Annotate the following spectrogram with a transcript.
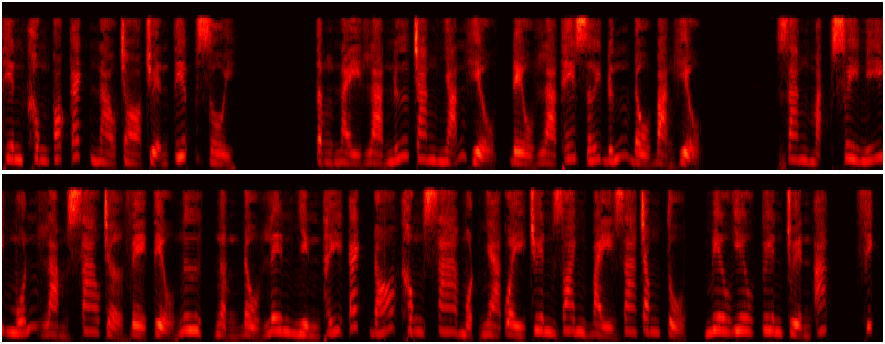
Thiên không có cách nào trò chuyện tiếp rồi. Tầng này là nữ trang nhãn hiệu, đều là thế giới đứng đầu bảng hiệu. Giang mặt suy nghĩ muốn làm sao trở về tiểu ngư, ngẩng đầu lên nhìn thấy cách đó không xa một nhà quầy chuyên doanh bày ra trong tủ, miêu yêu tuyên truyền áp, phích.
